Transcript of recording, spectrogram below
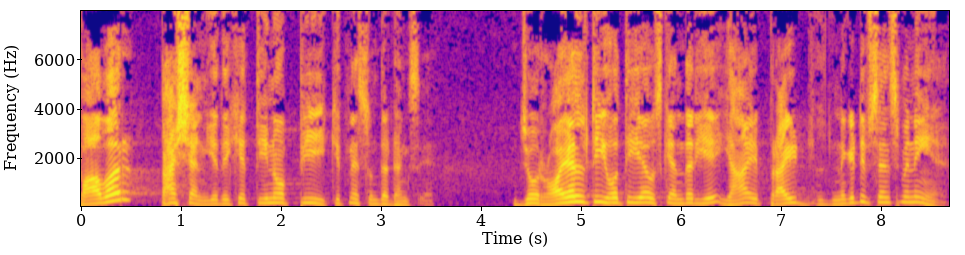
पावर पैशन ये देखिए तीनों पी कितने सुंदर ढंग से। जो रॉयल्टी होती है, उसके अंदर ये, यहाँ प्राइड नेगेटिव सेंस में नहीं है।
